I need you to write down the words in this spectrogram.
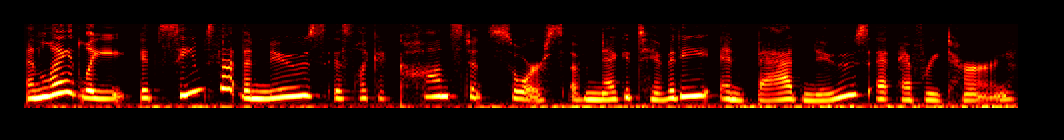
And lately, it seems that the news is like a constant source of negativity and bad news at every turn.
